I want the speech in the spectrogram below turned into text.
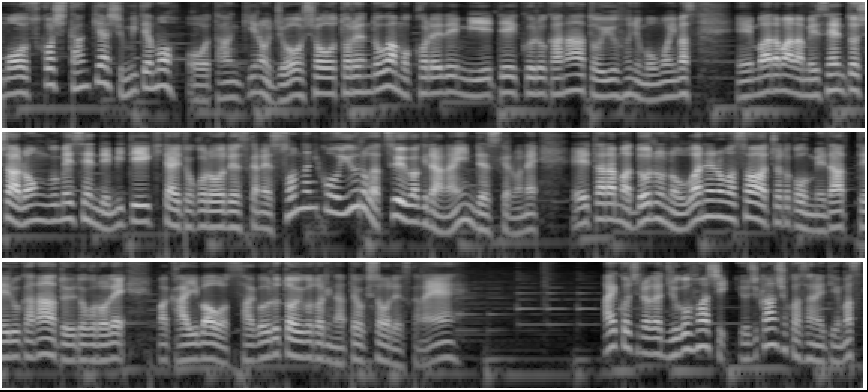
もう少し短期足見ても、短期の上昇トレンドがもうこれで見えてくるかなというふうにも思います。えー、まだまだ目線としてはロング目線で見ていきたいところですかね。そんなにこうユーロが強いわけではないんですけどね。えー、ただまあドルの上値の差はちょっとこう目立っているかなというところで、まあ、会話を探るということになっておきそうですかね。はい、こちらが15分足、4時間足重ねています。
